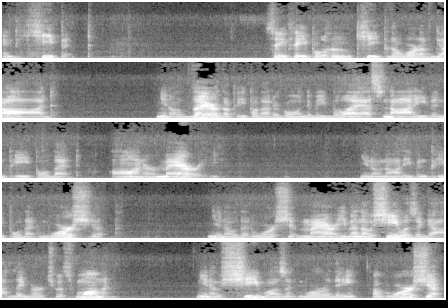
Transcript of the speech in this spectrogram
and keep it. See, people who keep the Word of God, you know, they're the people that are going to be blessed, not even people that honor Mary. You know, not even people that worship, you know, that worship Mary, even though she was a godly, virtuous woman. You know, she wasn't worthy of worship.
